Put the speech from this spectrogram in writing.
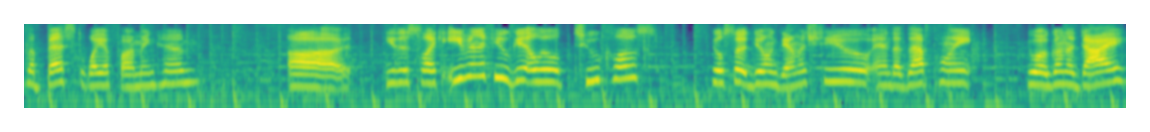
the best way of farming him. Uh, you just like, even if you get a little too close, he'll start dealing damage to you, and at that point, you are gonna die.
